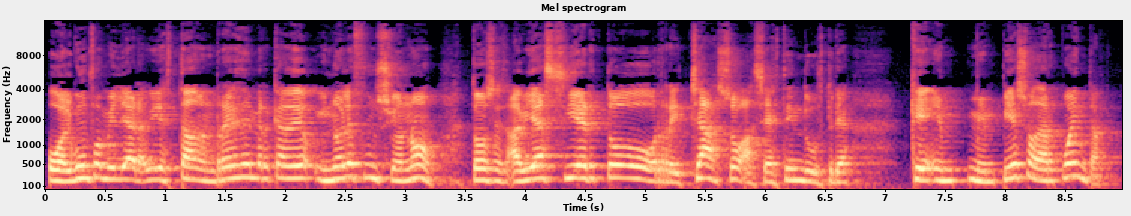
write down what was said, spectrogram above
o algún familiar había estado en redes de mercadeo y no le funcionó, entonces había cierto rechazo hacia esta industria que em, me empiezo a dar cuenta.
